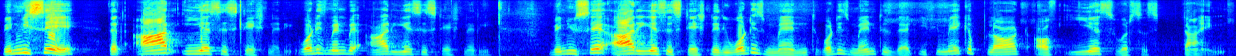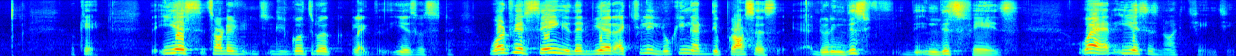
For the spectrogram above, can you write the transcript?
When we say that RES is stationary, what is meant by RES is stationary? When you say RES is stationary, what is meant? What is meant is that if you make a plot of ES versus time, okay, the ES sort of go through a like ES versus time. What we are saying is that we are actually looking at the process during this in this phase where ES is not changing.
